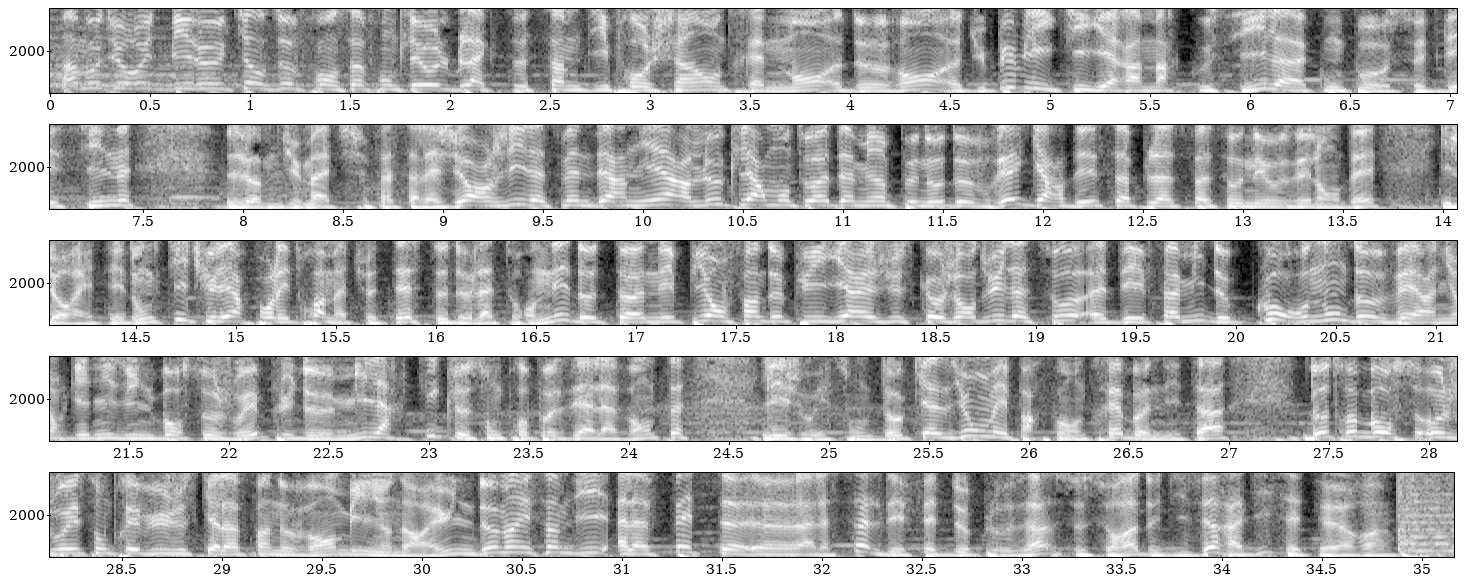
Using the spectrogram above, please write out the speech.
Un mot du rugby, le 15 de France affronte les All Blacks samedi prochain. Entraînement devant du public hier à Marcoussis. La compo se dessine. L'homme du match face à la Géorgie la semaine dernière, le Clermontois Damien Penaud devrait garder sa place face aux Néo-Zélandais. Il aurait été donc titulaire pour les trois matchs test de la tournée d'automne. Et puis enfin, depuis hier et jusqu'à aujourd'hui, l'assaut des familles de Cournon d'Auvergne organise une bourse aux jouets. Plus de 1000 articles sont proposés à la vente. Les jouets sont d'occasion, mais parfois en très bon état. D'autres bourses aux jouets sont prévues jusqu'à la fin novembre. Il y en aura une demain et samedi à la fête, euh, à la salle des fêtes de Plaza. Ce sera de 10h à 17h.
